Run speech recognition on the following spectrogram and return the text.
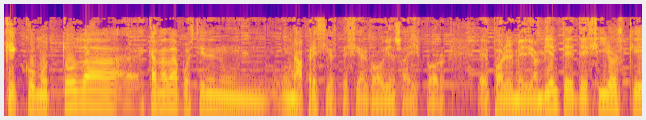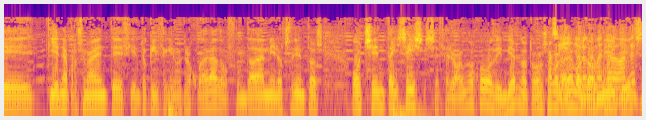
que como toda Canadá pues tienen un, un aprecio especial como bien sabéis por eh, por el medio ambiente. Deciros que tiene aproximadamente 115 kilómetros cuadrados, fundada en 1886, se celebraron los Juegos de Invierno, todos nos acordaremos, sí, 2010.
